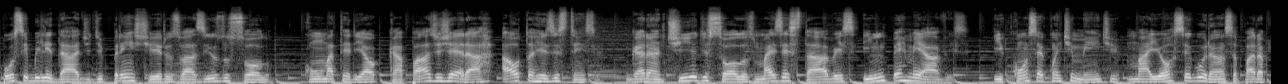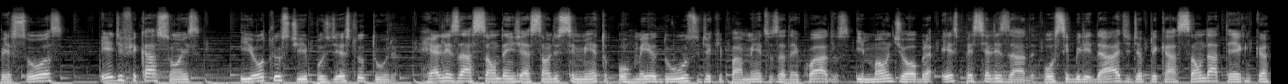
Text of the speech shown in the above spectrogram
possibilidade de preencher os vazios do solo com um material capaz de gerar alta resistência, garantia de solos mais estáveis e impermeáveis e, consequentemente, maior segurança para pessoas, edificações e outros tipos de estrutura. Realização da injeção de cimento por meio do uso de equipamentos adequados e mão de obra especializada. Possibilidade de aplicação da técnica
